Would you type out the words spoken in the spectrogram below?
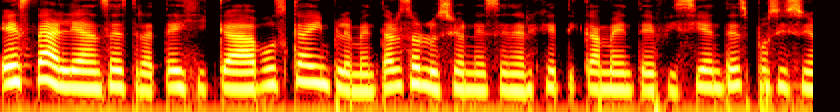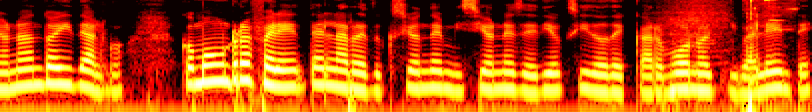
Esta alianza estratégica busca implementar soluciones energéticamente eficientes, posicionando a Hidalgo como un referente en la reducción de emisiones de dióxido de carbono equivalente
